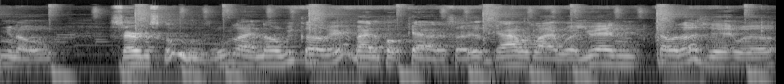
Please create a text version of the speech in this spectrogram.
you know?" Certain schools. We were like, no, we cover everybody in Polk County. So this guy was like, well, you hadn't covered us yet. Well,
